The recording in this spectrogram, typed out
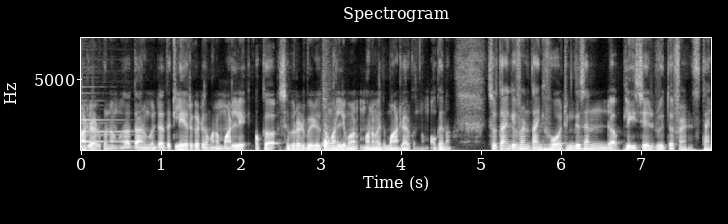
మాట్లాడుకున్నాం కదా దాని గురించి అయితే క్లియర్ కట్గా మనం మళ్ళీ ఒక సెపరేట్ వీడియోతో మళ్ళీ మనం అయితే మాట్లాడుకుందాం. ఓకేనా so thank you friend thank you for watching this and please share with with friends thank you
